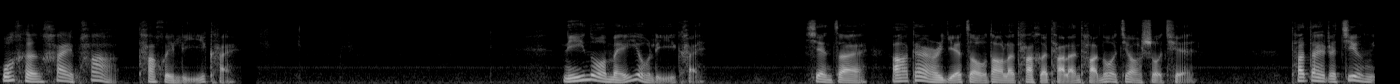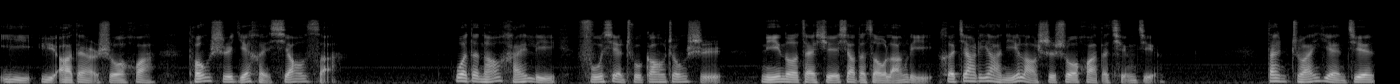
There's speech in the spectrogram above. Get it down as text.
我很害怕他会离开。尼诺没有离开。现在，阿黛尔也走到了他和塔兰塔诺教授前。他带着敬意与阿黛尔说话，同时也很潇洒。我的脑海里浮现出高中时尼诺在学校的走廊里和加利亚尼老师说话的情景，但转眼间，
